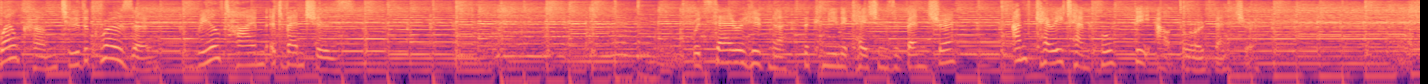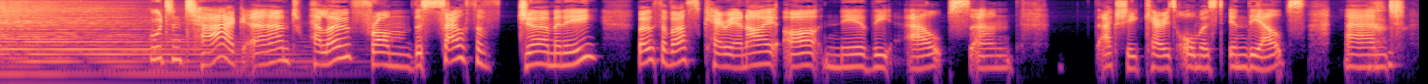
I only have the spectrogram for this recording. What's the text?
Welcome to the Grow Zone Real Time Adventures. With Sarah Hübner, the Communications Adventurer, and Ceri Temple, the Outdoor Adventurer. Guten Tag and hello from the south of Germany. Both of us, Ceri and I, are near the Alps, and actually, Ceri's almost in the Alps. And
